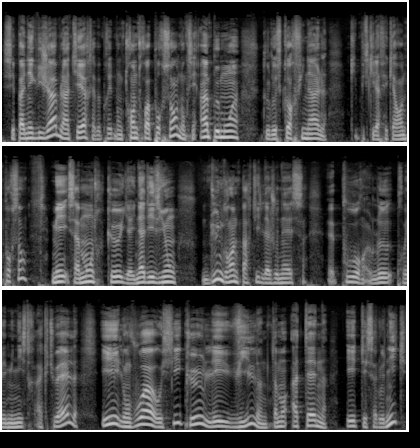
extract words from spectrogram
c'est pas négligeable, un tiers, c'est à peu près donc 33%, donc c'est un peu moins que le score final, puisqu'il a fait 40%, mais ça montre qu'il y a une adhésion d'une grande partie de la jeunesse euh, pour le Premier ministre actuel. Et l'on voit aussi que les villes, notamment Athènes et Thessalonique,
